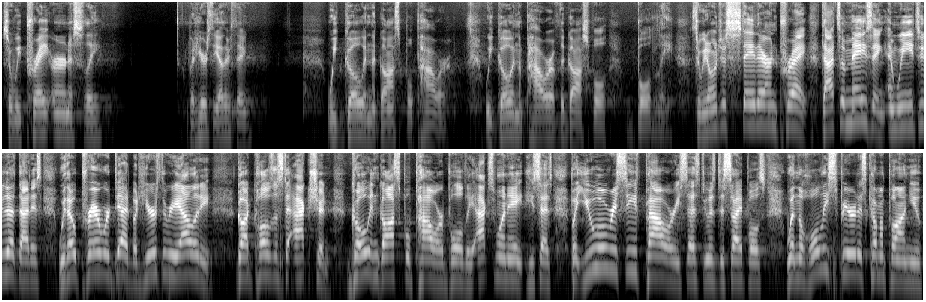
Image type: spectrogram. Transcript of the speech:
So we pray earnestly, but here's the other thing we go in the gospel power. We go in the power of the gospel boldly. So we don't just stay there and pray. That's amazing. And we need to do that. That is, without prayer, we're dead. But here's the reality God calls us to action. Go in gospel power boldly. Acts 1 8, he says, But you will receive power, he says to his disciples, when the Holy Spirit has come upon you,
